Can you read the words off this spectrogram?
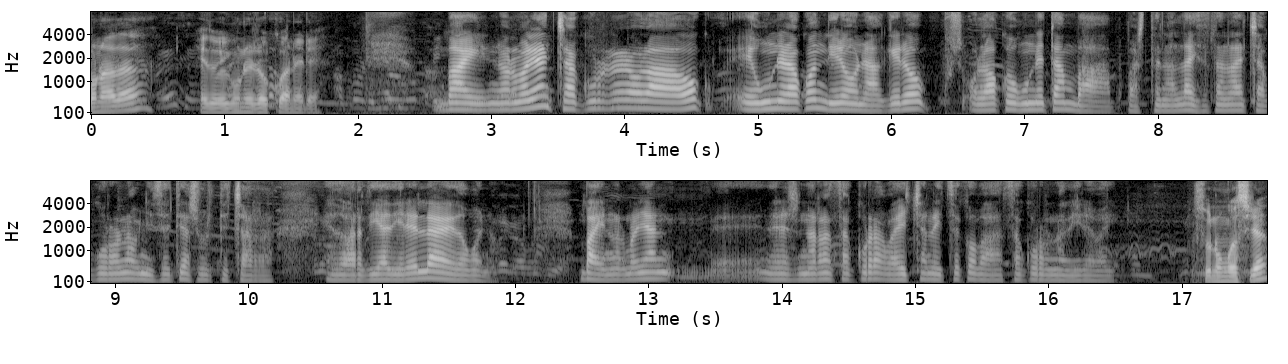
ona da edo egunerokoan ere? Bai, normalean txakurrola egunerakoan dire ona. Gero, pues, olako egunetan, ba, pasten alda, izaten alda txakurrona, baina izatea suerte txarra. Edo ardia direla, edo, bueno. Bai, normalean, e, nire zenarran zakurrak, ba, etxan aitzeko, ba, zakurrona dire, bai. Zu nungo zira?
